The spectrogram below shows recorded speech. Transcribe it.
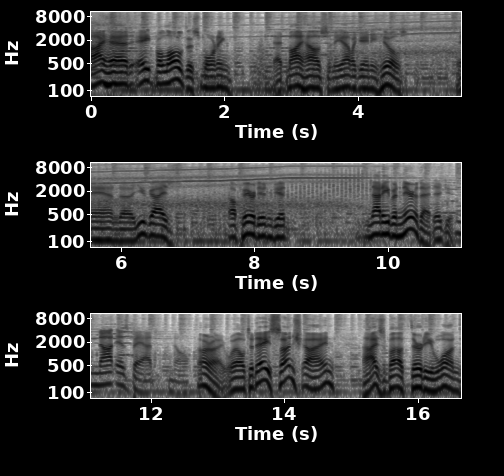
I had 8 below this morning at my house in the Allegheny Hills. And uh, you guys up here didn't get not even near that, did you? Not as bad, no. All right. Well, today's sunshine. High's about 31.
